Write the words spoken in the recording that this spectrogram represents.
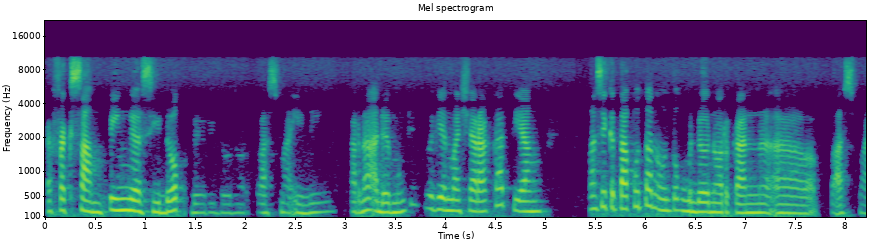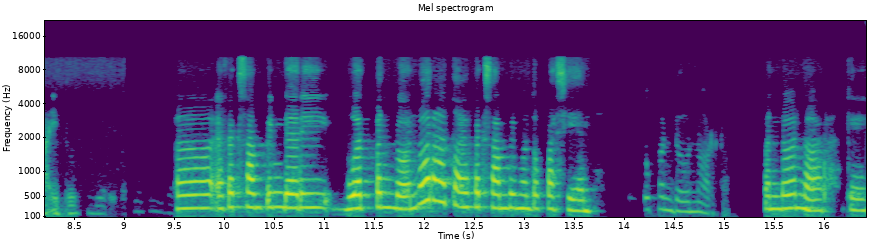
efek samping nggak sih dok dari donor plasma ini? Karena ada mungkin sebagian masyarakat yang masih ketakutan untuk mendonorkan uh, plasma itu sendiri uh, efek samping dari buat pendonor atau efek samping untuk pasien? Untuk pendonor. Pendonor, oke. Okay.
